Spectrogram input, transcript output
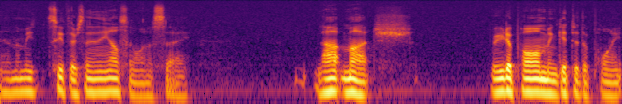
And let me see if there's anything else I want to say. Not much. Read a poem and get to the point.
